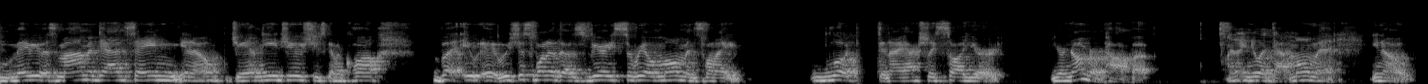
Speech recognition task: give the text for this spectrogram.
maybe it was mom and dad saying, you know, Jan needs you, she's going to call. But it, it was just one of those very surreal moments when I looked and I actually saw your your number pop up and I knew at that moment, you know,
